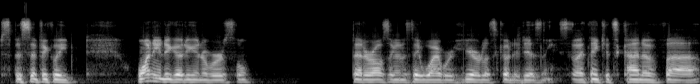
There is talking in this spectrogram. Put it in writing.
specifically wanting to go to Universal that are also going to say, why we're here, let's go to Disney. So I think it's kind of uh,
